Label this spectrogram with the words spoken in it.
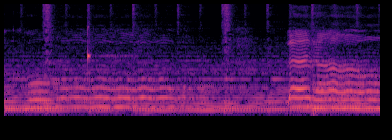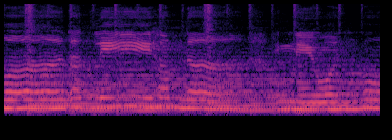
ako Larawan at liham na iniwan mo.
